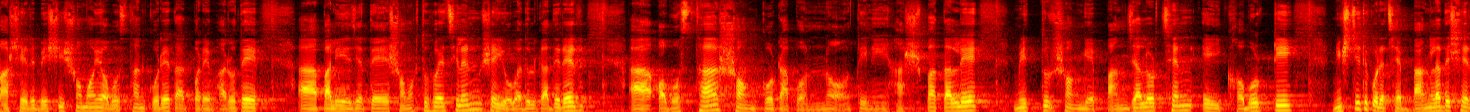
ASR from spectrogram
মাসের বেশি সময় অবস্থান করে তারপরে ভারতে পালিয়ে যেতে সমর্থ হয়েছিলেন সেই ওবায়দুল কাদেরের অবস্থা সংকটাপন্ন। তিনি হাসপাতালে মৃত্যুর সঙ্গে পাঞ্জা লড়ছেন। এই খবরটি নিশ্চিত করেছে বাংলাদেশের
